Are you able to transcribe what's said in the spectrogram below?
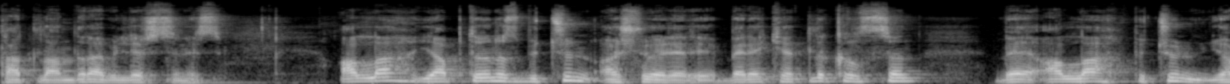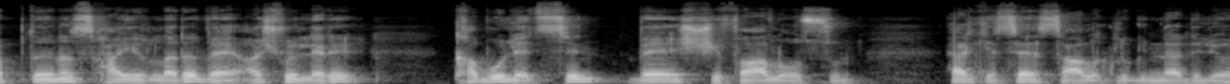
tatlandırabilirsiniz. Allah yaptığınız bütün aşureleri bereketli kılsın ve Allah bütün yaptığınız hayırları ve aşureleri kabul etsin ve şifalı olsun. Herkese sağlıklı günler diliyorum.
